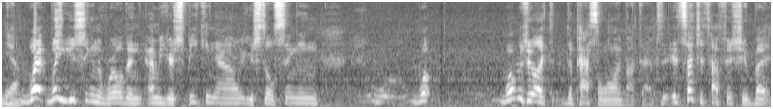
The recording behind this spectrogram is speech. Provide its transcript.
Yeah. What What are you seeing in the world? And I mean, you're speaking now. You're still singing. What What would you like to pass along about that? It's such a tough issue, but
